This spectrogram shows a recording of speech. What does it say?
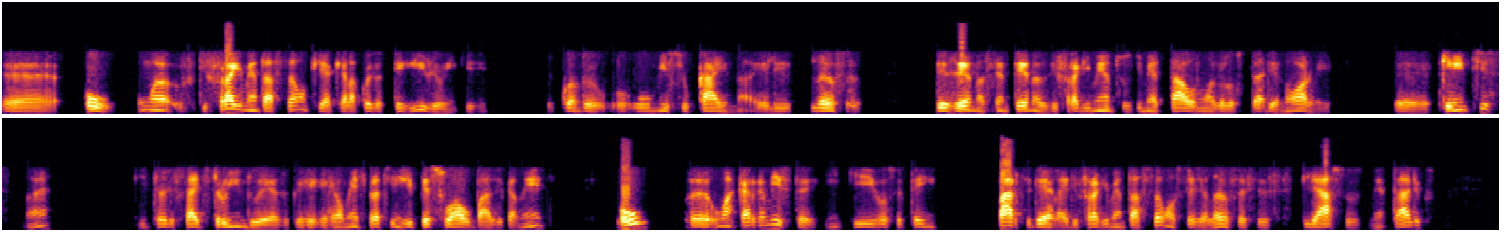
é, ou uma de fragmentação, que é aquela coisa terrível em que quando o, o míssil cai, ele lança dezenas, centenas de fragmentos de metal numa velocidade enorme, é, quentes, né? Então ele sai destruindo é, realmente para atingir pessoal, basicamente, ou é, uma carga mista, em que você tem parte dela é de fragmentação, ou seja, lança esses estilhaços metálicos,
